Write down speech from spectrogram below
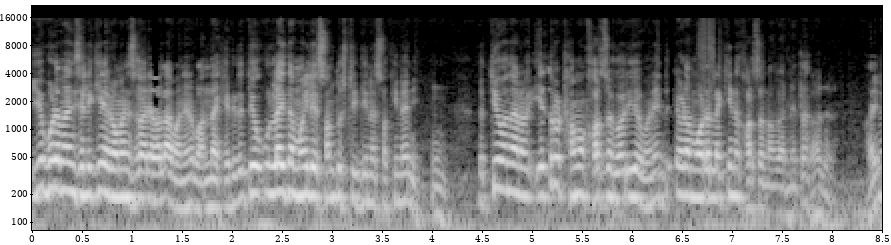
यो बुढो मान्छेले के रोमान्स गरे होला भनेर भन्दाखेरि त त्यो उसलाई त मैले सन्तुष्टि दिन सकिनँ नि। र त्योभन्दा यत्रो ठाउँमा खर्च गरियो भने एउटा मोडललाई किन खर्च नगर्ने त? होइन?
